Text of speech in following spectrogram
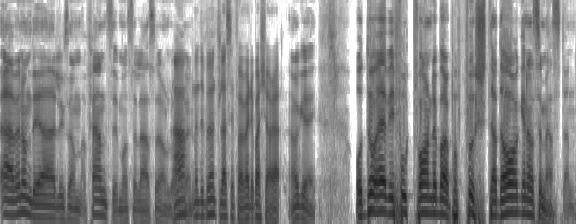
även om det är liksom fancy måste jag läsa dem då. Ja, eller? men du behöver inte läsa i förväg, det är bara att köra. Okej. Och då är vi fortfarande bara på första dagen av semestern.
